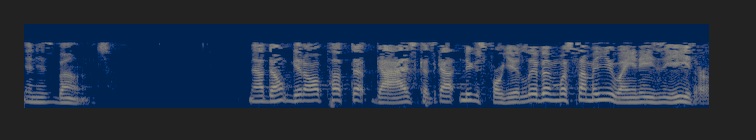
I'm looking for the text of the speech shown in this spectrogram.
in his bones. Now, don't get all puffed up, guys, because I got news for you. Living with some of you ain't easy either.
